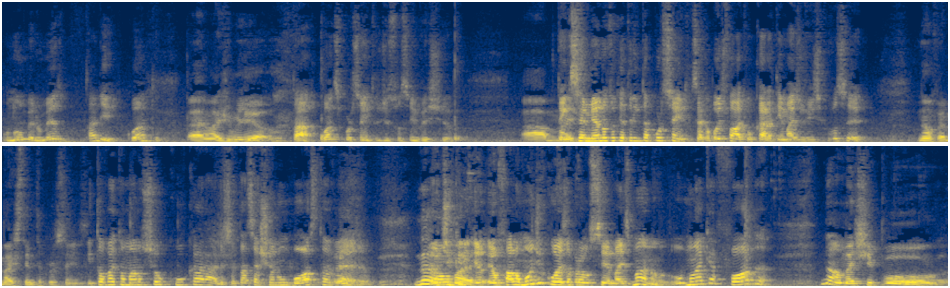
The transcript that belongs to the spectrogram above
O número mesmo? Tá ali. Quanto? É, mais de um milhão. Tá, quantos por cento disso você investiu? Ah, Tem que mais- ser menos do que 30%, que você acabou de falar que o cara tem mais urgência que você. Não, foi mais de 30%. Então vai tomar no seu cu, caralho. Você tá se achando um bosta, velho. Não, eu, te- mas... eu, eu falo um monte de coisa pra você, mas, mano, o moleque é foda. Não, mas tipo...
